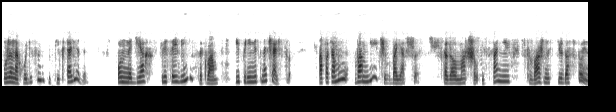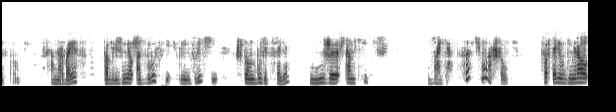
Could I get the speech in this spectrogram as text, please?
уже находится на пути к Толедо. Он на днях присоединится к вам и примет начальство. А потому вам нечего бояться сказал маршал Испании с важностью и достоинством. А Нарваэс побледнел от злости при известии, что он будет стоять ниже конхи. Бояться, маршал, повторил генерал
